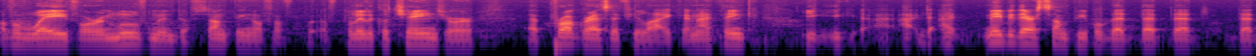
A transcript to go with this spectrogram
of a wave or a movement of something of, of, of political change or uh, progress, if you like. And I think you, you, I, I, maybe there are some people that that that that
